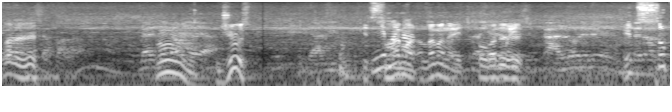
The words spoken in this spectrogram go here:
What is this? Mm, juice. It's Lemonade. lemon- lemonade. What is it? It's soup.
